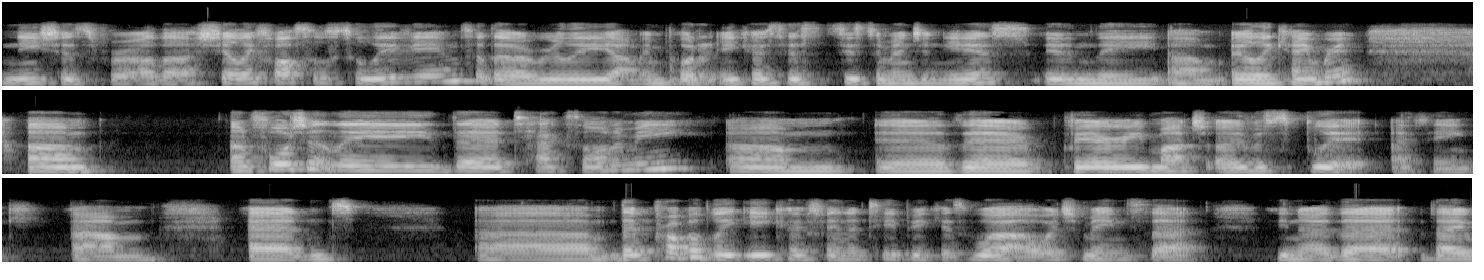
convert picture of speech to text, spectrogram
niches for other shelly fossils to live in. So they were really um, important ecosystem engineers in the um, early Cambrian. Um, unfortunately, their taxonomy, um, uh, they're very much oversplit, I think. Um, and um, they're probably ecophenotypic as well, which means that you know their they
